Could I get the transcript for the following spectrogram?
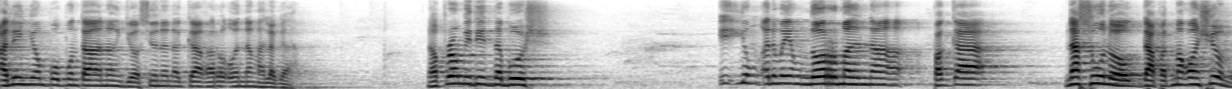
alin yung pupuntahan ng Diyos, yun ang nagkakaroon ng halaga. Now, from within the bush, yung ano mo yung normal na pagka nasunog, dapat ma-consume.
